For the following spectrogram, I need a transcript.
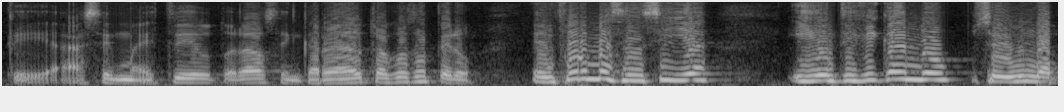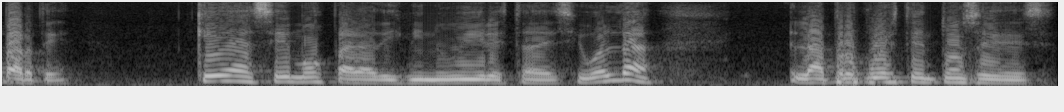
que hacen maestría y doctorado se encargan de otra cosa, pero en forma sencilla, identificando, segunda parte, ¿qué hacemos para disminuir esta desigualdad? La propuesta entonces es,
